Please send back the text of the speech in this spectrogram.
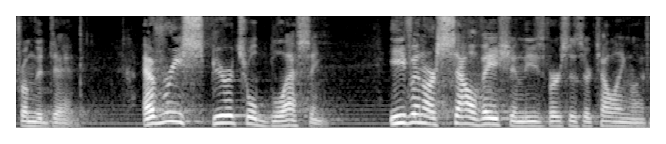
from the dead. Every spiritual blessing, even our salvation, these verses are telling us,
